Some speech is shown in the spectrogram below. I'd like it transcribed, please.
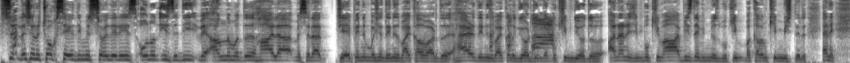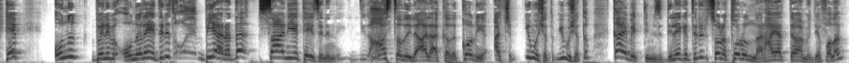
Sütlaçını çok sevdiğimiz söyleriz. Onun izlediği ve anlamadığı hala mesela CHP'nin başında Deniz Baykal vardı. Her Deniz Baykal'ı gördüğünde bu kim diyordu. Anneanneciğim bu kim? Aa biz de bilmiyoruz bu kim. Bakalım kimmiştir. Yani hep onun böyle bir onara ederiz. Bir arada Saniye teyzenin hastalığıyla alakalı konuyu açıp yumuşatıp yumuşatıp kaybettiğimizi dile getirir. Sonra torunlar hayat devam ediyor falan.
